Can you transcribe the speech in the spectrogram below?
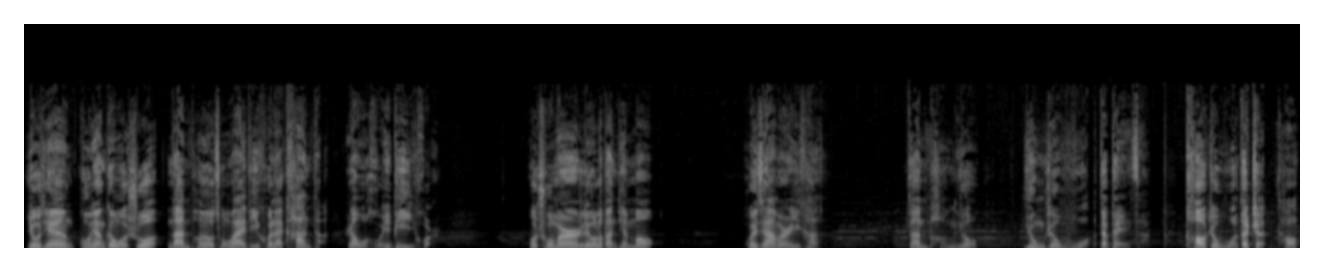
有天，姑娘跟我说，男朋友从外地回来看她，让我回避一会儿。我出门遛了半天猫，回家门一看，男朋友用着我的被子，靠着我的枕头，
